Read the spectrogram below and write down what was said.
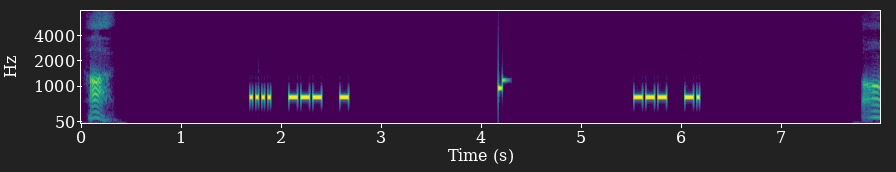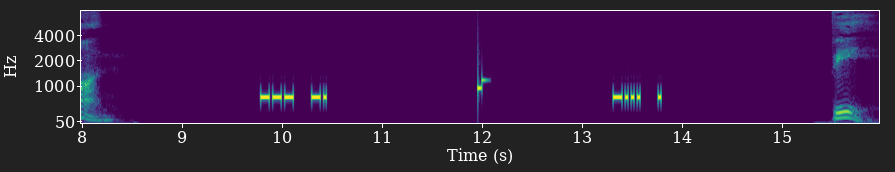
Hot. On. Be.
